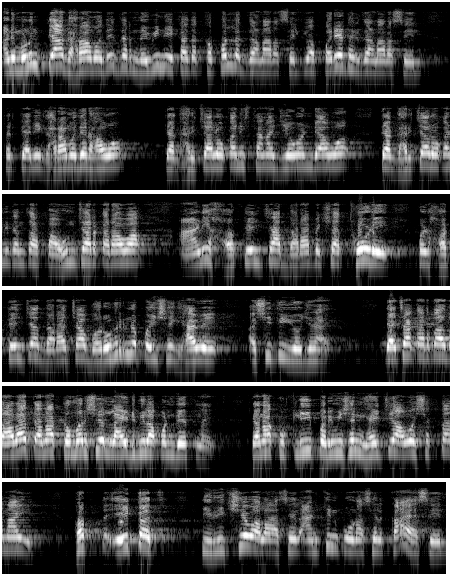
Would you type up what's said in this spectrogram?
आणि म्हणून त्या घरामध्ये जर नवीन एखादा कपल्लक जाणार असेल किंवा पर्यटक जाणार असेल तर त्यांनी घरामध्ये राहावं. त्या घरच्या लोकांनीच त्यांना जेवण द्यावं. त्या घरच्या लोकांनी त्यांचा पाहुणचार करावा. आणि हॉटेलच्या दरापेक्षा थोडे पण हॉटेलच्या दराच्या बरोबरीनं पैसे घ्यावे अशी ती योजना आहे. त्याच्याकरता दादा त्यांना कमर्शियल लाइट बिल आपण देत नाही. त्यांना कुठलीही परमिशन घ्यायची आवश्यकता नाही. फक्त एकच की रिक्षेवाला असेल आणखीन कोण असेल काय असेल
